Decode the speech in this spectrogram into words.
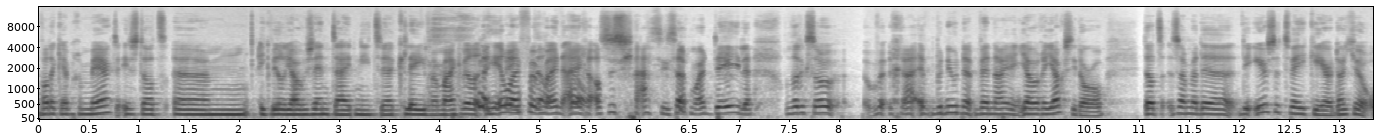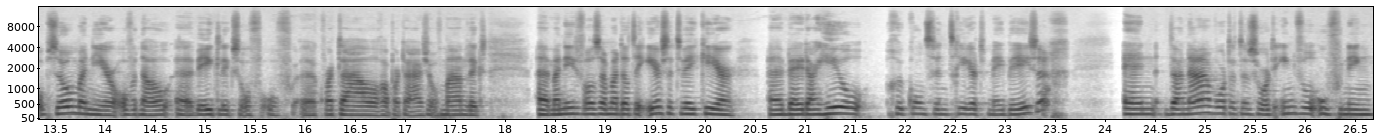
wat ik heb gemerkt is dat... ehm, ik wil jouw zendtijd niet claimen... maar ik wil heel even mijn wel. eigen associatie zeg maar, delen. Omdat ik zo benieuwd ben naar jouw reactie daarop. Dat zeg maar, de, de eerste twee keer dat je op zo'n manier... of het nou wekelijks of, of kwartaal, rapportage of maandelijks... maar in ieder geval zeg maar dat de eerste twee keer... ben je daar heel geconcentreerd mee bezig... En daarna wordt het een soort invuloefening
